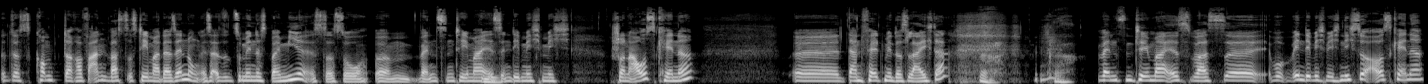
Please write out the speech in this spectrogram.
das kommt darauf an, was das Thema der Sendung ist. Also zumindest bei mir ist das so. Ähm, Wenn es ein Thema hm. ist, in dem ich mich schon auskenne, äh, dann fällt mir das leichter. Ja, Wenn es ein Thema ist, was, äh, in dem ich mich nicht so auskenne,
